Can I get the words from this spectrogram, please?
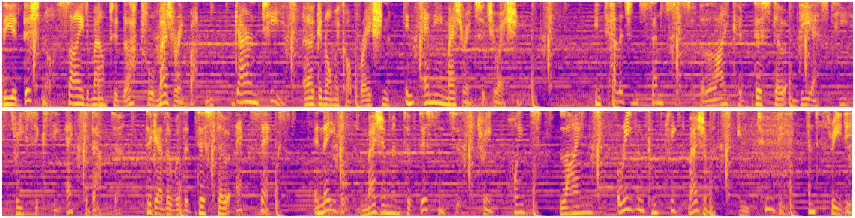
The additional side-mounted lateral measuring button guarantees ergonomic operation in any measuring situation. Intelligent sensors of the Leica Disto DST360X adapter, together with the Disto X6, enable the measurement of distances between points, lines, or even complete measurements in 2D and 3D.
